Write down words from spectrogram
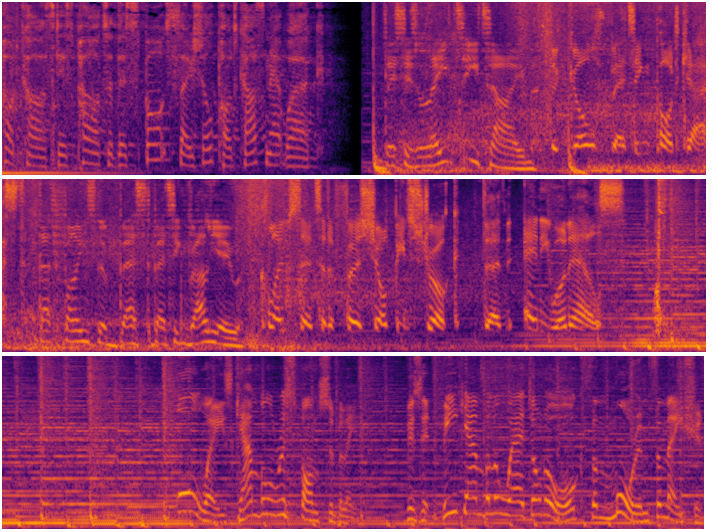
podcast is part of the Sports Social Podcast Network. This is Late Tea Time, the golf betting podcast that finds the best betting value closer to the first shot being struck than anyone else. Always gamble responsibly. Visit begambleaware.org for more information.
